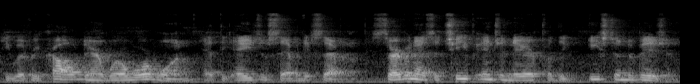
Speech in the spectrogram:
he was recalled during World War I at the age of 77, serving as the chief engineer for the Eastern Division.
